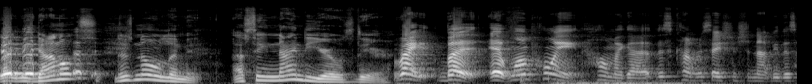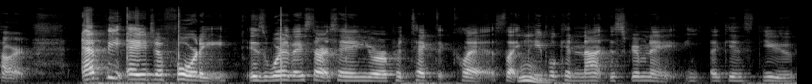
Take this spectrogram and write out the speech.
like McDonald's, there's no limit. I've seen 90 year olds there. Right, but at one point, oh my God, this conversation should not be this hard. At the age of 40 is where they start saying you're a protected class. Like hmm. people cannot discriminate against you,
